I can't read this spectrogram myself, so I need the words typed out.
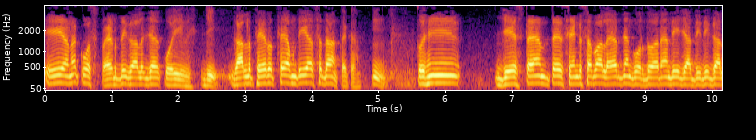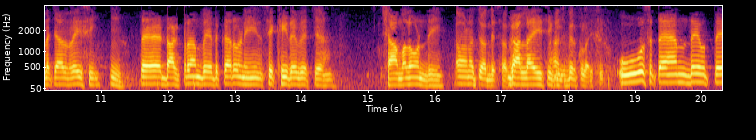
ਇਹ ਆ ਨਾ ਘੁਸਪੈਠ ਦੀ ਗੱਲ ਜਾਂ ਕੋਈ ਵੀ ਜੀ। ਗੱਲ ਫੇਰ ਉੱਥੇ ਆਉਂਦੀ ਆ ਸਿਧਾਂਤਕ ਹੂੰ। ਤੁਸੀਂ ਜਿਸ ਟਾਈਮ ਤੇ ਸਿੰਘ ਸਭਾ ਲਹਿਰ ਜਾਂ ਗੁਰਦੁਆਰਿਆਂ ਦੀ ਆਜ਼ਾਦੀ ਦੀ ਗੱਲ ਚੱਲ ਰਹੀ ਸੀ ਤੇ ਡਾਕਟਰ ਅੰਬੇਦਕਰ ਹੋਣੀ ਸਿੱਖੀ ਦੇ ਵਿੱਚ ਸ਼ਾਮਲ ਹੋਣ ਦੀ ਆਉਣਾ ਚਾਹੁੰਦੇ ਸਨ। ਗੱਲ ਆਈ ਸੀਗੀ। ਹਾਂਜੀ ਬਿਲਕੁਲ ਆਈ ਸੀ। ਉਸ ਟਾਈਮ ਦੇ ਉੱਤੇ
